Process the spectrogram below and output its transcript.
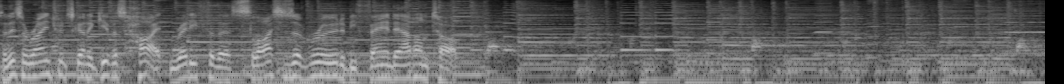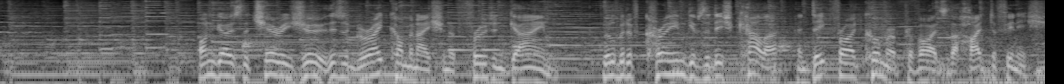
So this arrangement's going to give us height ready for the slices of roo to be fanned out on top. On goes the cherry jus. This is a great combination of fruit and game. A little bit of cream gives the dish colour and deep fried kumara provides the height to finish.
